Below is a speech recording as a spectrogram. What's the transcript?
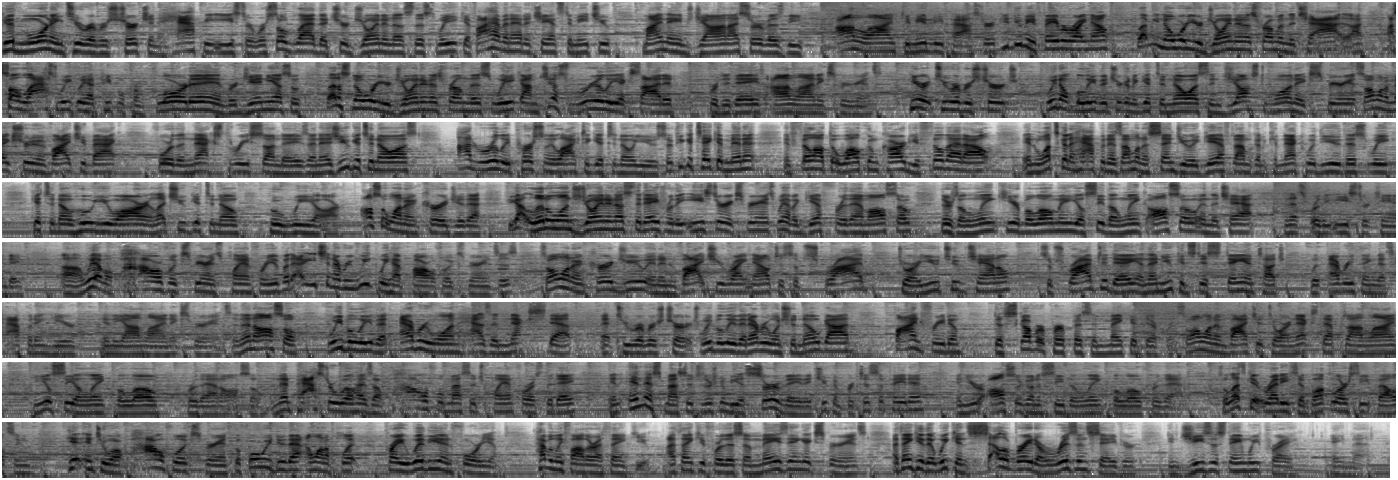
Good morning, Two Rivers Church, and happy Easter. We're so glad that you're joining us this week. If I haven't had a chance to meet you, my name's John. I serve as the online community pastor. If you do me a favor right now, let me know where you're joining us from in the chat. I, I saw last week we had people from Florida and Virginia, so let us know where you're joining us from this week. I'm just really excited for today's online experience. Here at Two Rivers Church, we don't believe that you're going to get to know us in just one experience. So I want to make sure to invite you back for the next three Sundays. And as you get to know us, I'd really personally like to get to know you. So if you could take a minute and fill out the welcome card, you fill that out. And what's going to happen is I'm going to send you a gift. I'm going to connect with you this week, get to know who you are, and let you get to know who we are. Also, want to encourage you that if you got little ones joining us today for the Easter experience, we have a gift for them also. There's a link here below me. You'll see the link also in the chat, and that's for the Easter candy. Uh, we have a powerful experience planned for you, but each and every week we have powerful experiences. So I want to encourage you and invite you right now to subscribe to our YouTube channel. Subscribe today, and then you can just stay in touch with everything that's happening here in the online experience. And then also, we believe that everyone has a next step at Two Rivers Church. We believe that everyone should know God, find freedom, discover purpose, and make a difference. So I want to invite you to our next steps online, you'll see a link below for that also. And then Pastor Will has a powerful message planned for us today. And in this message, there's going to be a survey that you can participate in, and you're also going to see the link below for that. So let's get ready to buckle our seatbelts and get into a powerful experience. Before we do that, I want to pray with you and for you. Heavenly Father, I thank you. I thank you for this amazing experience. I thank you that we can celebrate a risen Savior. In Jesus' name we pray. Amen.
